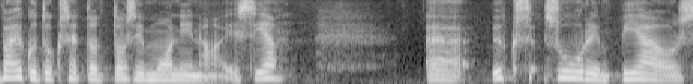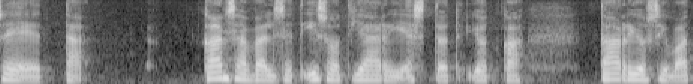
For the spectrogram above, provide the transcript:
Vaikutukset on tosi moninaisia. Yksi suurimpia on se, että kansainväliset isot järjestöt, jotka tarjosivat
